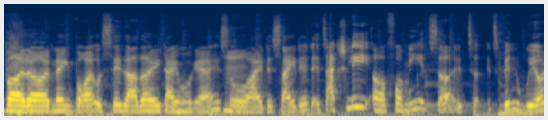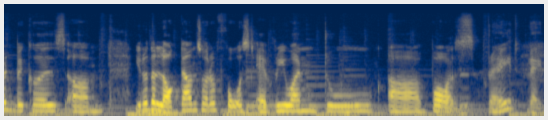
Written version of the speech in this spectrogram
but uh nahi बहुत उससे ज़्यादा ही time हो गया है so I decided it's actually uh, for me it's uh, it's it's been weird because um, you know the lockdown sort of forced everyone to uh, pause right right.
